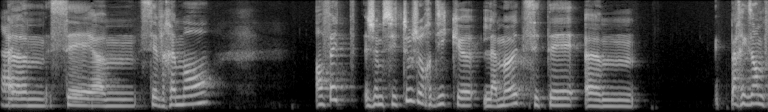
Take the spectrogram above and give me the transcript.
Ouais. Euh, c'est c'est vraiment. En fait, je me suis toujours dit que la mode c'était, euh, par exemple,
